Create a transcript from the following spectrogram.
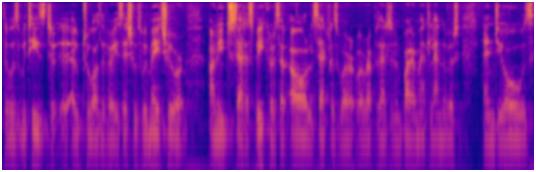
There was we teased out through all the various issues. We made sure on each set of speakers that all sectors were, were represented. Environmental end of it, NGOs,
